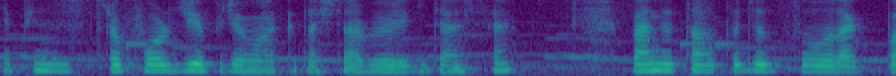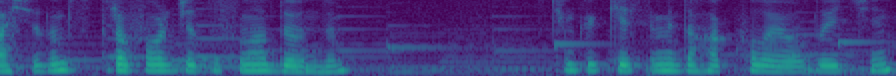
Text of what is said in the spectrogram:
Hepinizi straforcu yapacağım arkadaşlar böyle giderse. Ben de tahta cadısı olarak başladım. Strafor cadısına döndüm. Çünkü kesimi daha kolay olduğu için.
